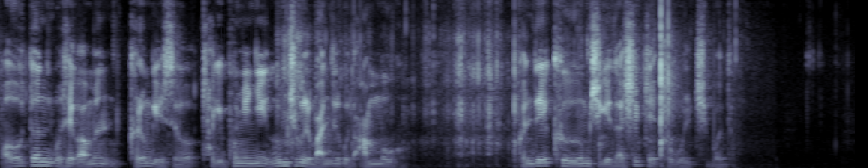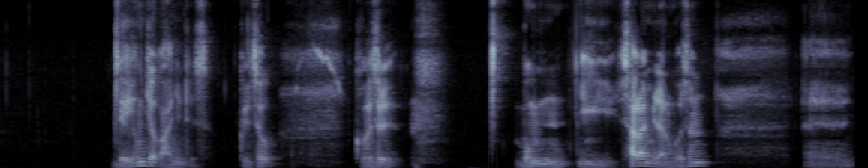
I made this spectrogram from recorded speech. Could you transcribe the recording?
어떤 곳에 가면 그런 게 있어. 자기 본인이 음식을 만들고도 안 먹어. 근데 그 음식에다 실제 독을 집어넣어. 내 형제가 아니래서. 그래서 그것을 먹는 이 사람이라는 것은 에,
